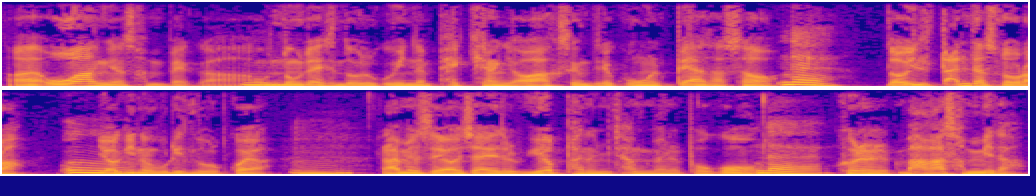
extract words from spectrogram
어, 5학년 선배가 운동장에서 놀고 있는 백희랑 여학생들이 공을 빼앗아서 네. 너희들 딴 데서 놀아. 음. 여기는 우리 놀 거야. 라면서 여자애들 위협하는 장면을 보고 네. 그걸 막아섭니다.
